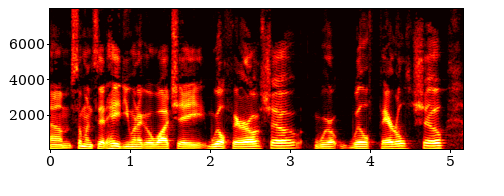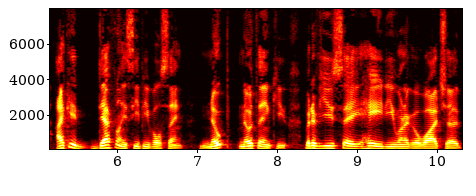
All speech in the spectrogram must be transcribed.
um, someone said, "Hey, do you want to go watch a Will Ferrell show?" Will, Will Ferrell show? I could definitely see people saying, "Nope, no, thank you." But if you say, "Hey, do you want to go watch a,"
